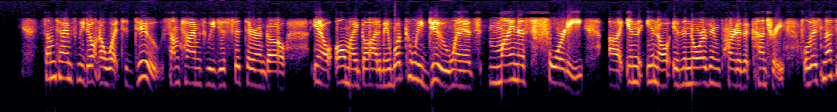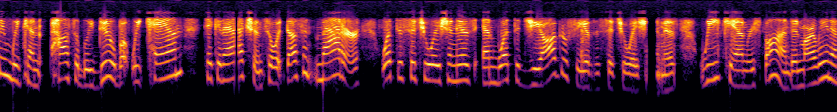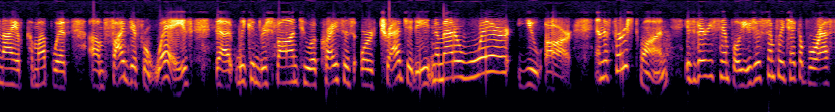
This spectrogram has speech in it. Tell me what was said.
sometimes we don't know what to do. Sometimes we just sit there and go, you know, oh my God, I mean, what can we do when it's minus 40 uh, in, you know, in the northern part of the country? Well, there's nothing we can possibly do, but we can take an action. So it doesn't matter what the situation is and what the geography of the situation is, we can respond. And Marlene and I have come up with um, five different ways that we can respond to a crisis or tragedy no matter where you are. And the first one is very simple. You just simply take a breath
